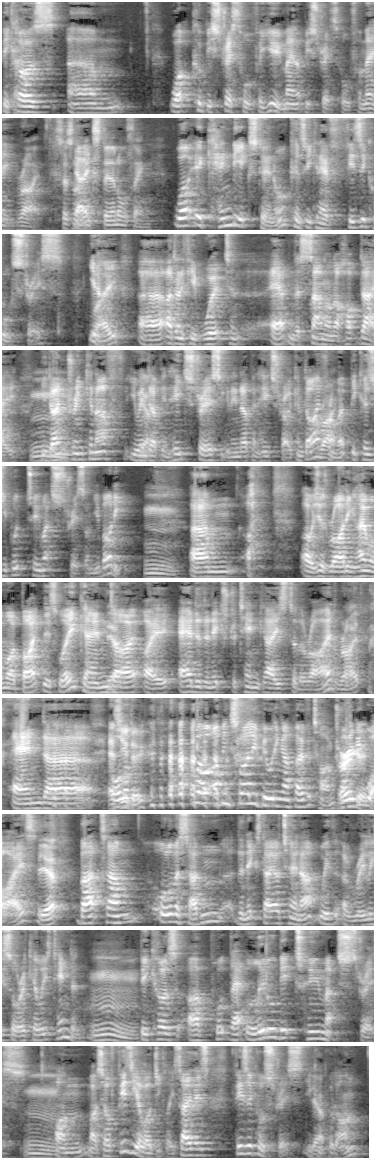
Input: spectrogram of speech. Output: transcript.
because um, what could be stressful for you may not be stressful for me. Right. So it's not an external thing. Well, it can be external because you can have physical stress. You Right. know, uh, I don't know if you've worked in, out in the sun on a hot day. You don't drink enough, you end Mm. Yeah. up in heat stress, you can end up in heat stroke and die from it because you put too much stress on your body. Mm. Um, I, I was just riding home on my bike this week and Yeah. I, I added an extra 10 Ks to the ride. Right. And uh, As you of- do. well, I've been slowly building up over time, trying Very to be good. wise. Yeah. But um, all of a sudden, the next day I turn up with a really sore Achilles tendon Mm. because I've put that little bit too much stress Mm. on myself physiologically. So there's physical stress you can put on.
